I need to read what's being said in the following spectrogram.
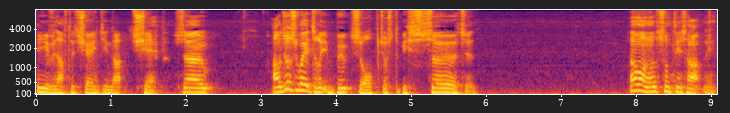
Even after changing that chip. So I'll just wait till it boots up just to be certain. Oh, hang on, something's happening.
